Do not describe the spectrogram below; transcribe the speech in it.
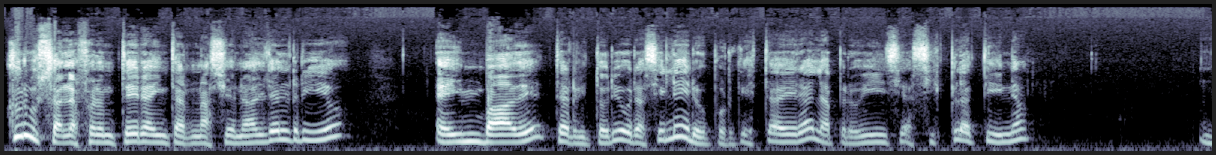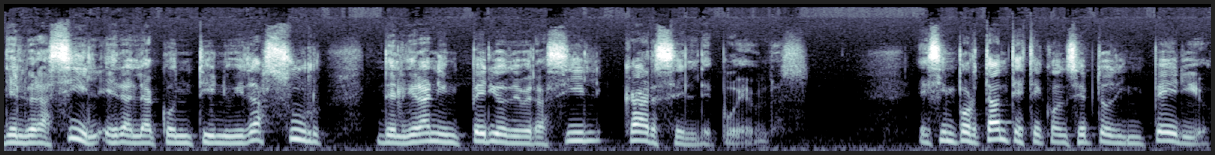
cruza la frontera internacional del río e invade territorio brasilero, porque esta era la provincia cisplatina del Brasil, era la continuidad sur del gran imperio de Brasil, cárcel de pueblos. Es importante este concepto de imperio,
